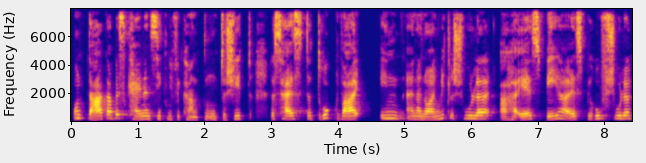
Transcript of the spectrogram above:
Und da gab es keinen signifikanten Unterschied. Das heißt, der Druck war in einer neuen Mittelschule, AHS, BHS, Berufsschule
